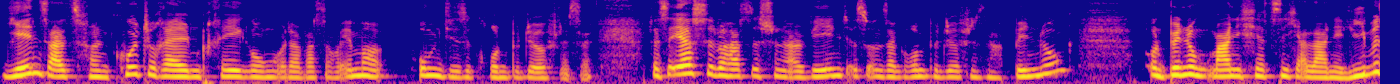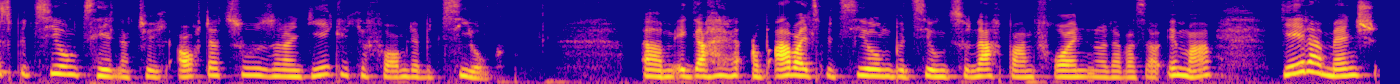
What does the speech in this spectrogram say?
jenseits von kulturellen Prägungen oder was auch immer, um diese Grundbedürfnisse. Das erste, du hast es schon erwähnt, ist unser Grundbedürfnis nach Bindung. Und Bindung meine ich jetzt nicht alleine Liebesbeziehung, zählt natürlich auch dazu, sondern jegliche Form der Beziehung. Ähm, egal ob Arbeitsbeziehung, Beziehung zu Nachbarn, Freunden oder was auch immer. Jeder Mensch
